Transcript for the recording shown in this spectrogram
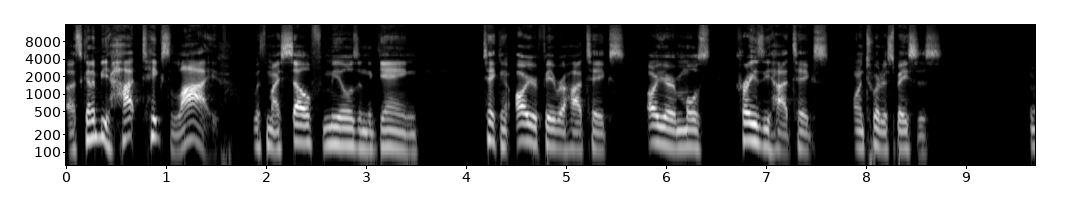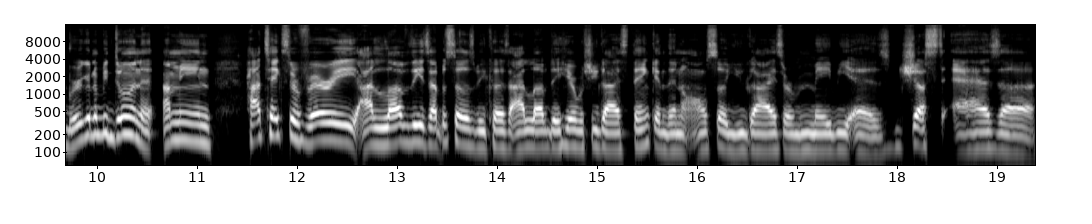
Uh, it's gonna be hot takes live with myself, Meelz, and the gang, taking all your favorite hot takes, all your most crazy hot takes on Twitter Spaces. We're gonna be doing it. I mean, hot takes are very. I love these episodes because I love to hear what you guys think, and then also you guys are maybe as just as uh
